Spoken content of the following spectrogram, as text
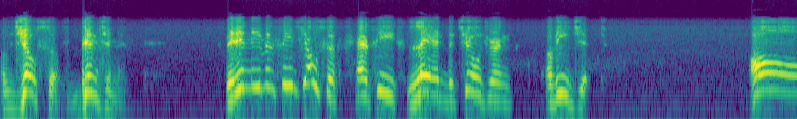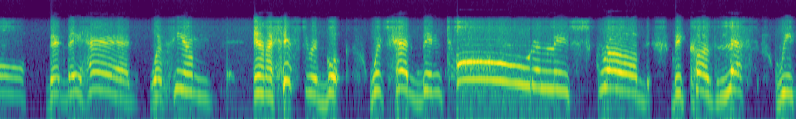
of Joseph, Benjamin. They didn't even see Joseph as he led the children of Egypt. All that they had was him in a history book which had been totally scrubbed because lest we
